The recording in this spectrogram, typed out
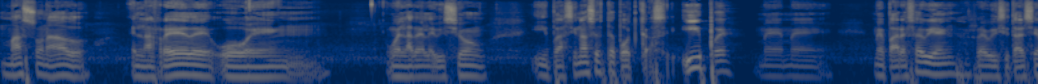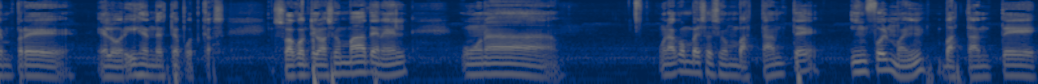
más sonado en las redes o en, o en la televisión. Y pues así nació este podcast. Y pues me, me, me parece bien revisitar siempre el origen de este podcast. So, a continuación va a tener una, una conversación bastante informal, bastante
